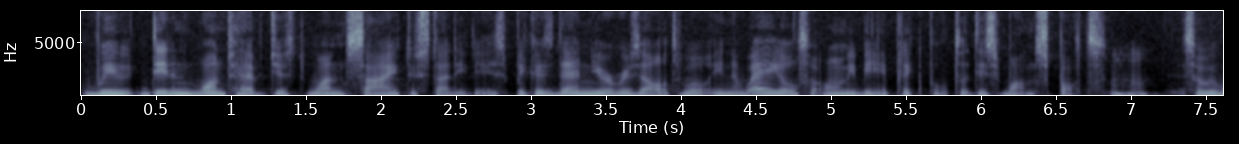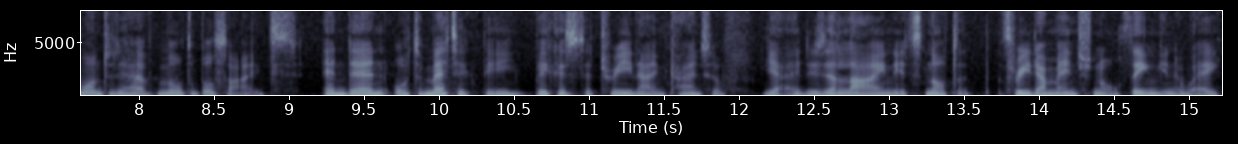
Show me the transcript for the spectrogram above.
we didn't want to have just one side to study this because then your results will, in a way, also only be applicable to this one spot. Mm-hmm. So we wanted to have multiple sites. And then automatically, because the tree line kind of, yeah, it is a line, it's not a three dimensional thing in a way,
